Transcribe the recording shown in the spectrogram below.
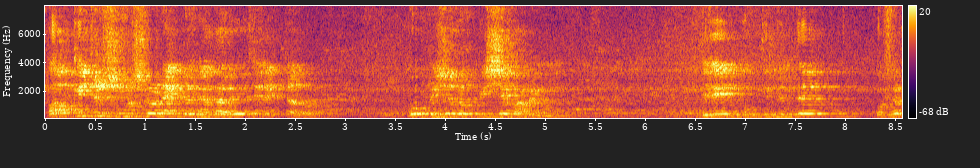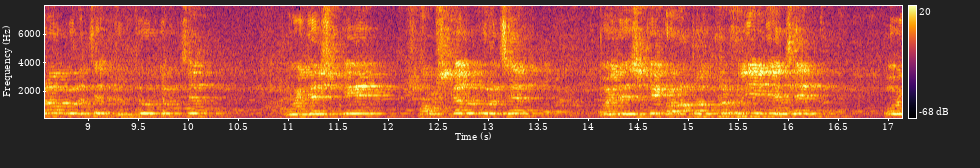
সব কিছু সংস্করণে একজন নেতা হয়েছে, একটা লোক। খুব বেশি লোক বিশ্বে পাবেন। তিনি মুক্তিযুদ্ধের ঘোষণা করেছেন যুদ্ধ করেছেন, ওই দেশকে সংস্কারও করেছেন, ওই দেশকে গণতন্ত্র ফিরিয়ে দিয়েছেন। ওই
